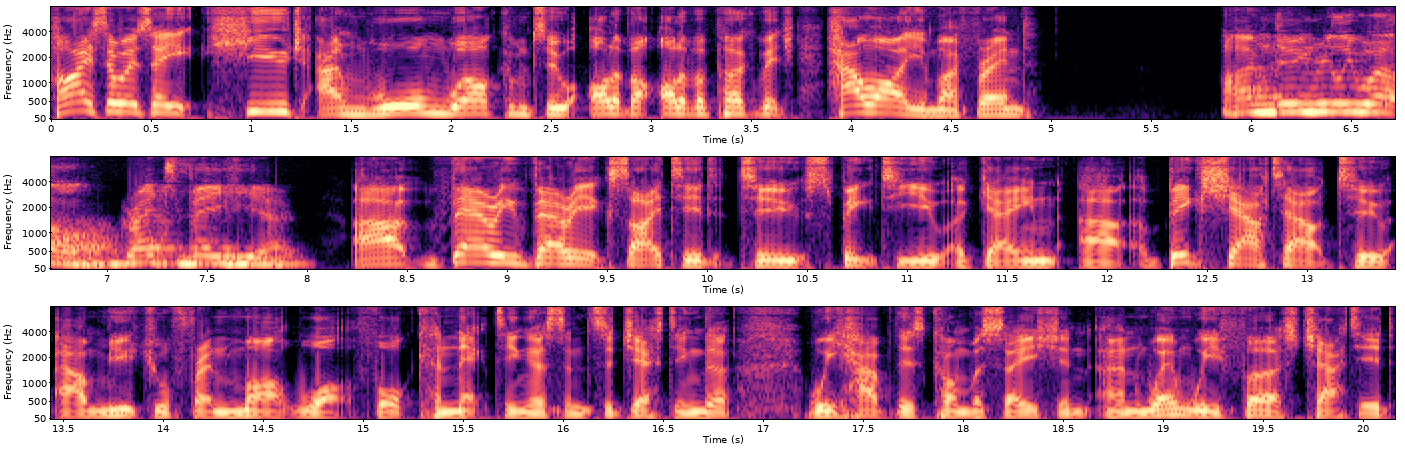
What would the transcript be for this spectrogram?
Hi, so it's a huge and warm welcome to Oliver Oliver Percovich. How are you, my friend? I'm doing really well. Great to be here. Uh, very, very excited to speak to you again. Uh, a big shout out to our mutual friend Mark Watt for connecting us and suggesting that we have this conversation. And when we first chatted,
